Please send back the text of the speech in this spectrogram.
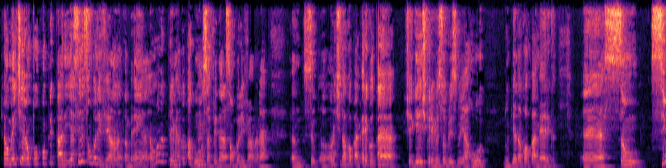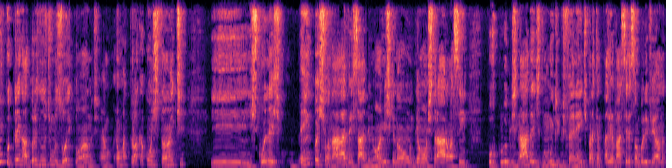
realmente é um pouco complicado. E a seleção boliviana também é uma tremenda bagunça, a Federação Boliviana, né? Antes da Copa América, eu até cheguei a escrever sobre isso no Yahoo, no dia da Copa América. É, são cinco treinadores nos últimos oito anos. É, é uma troca constante e escolhas bem questionáveis, sabe? Nomes que não demonstraram, assim, por clubes nada de muito diferente para tentar levar a seleção boliviana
